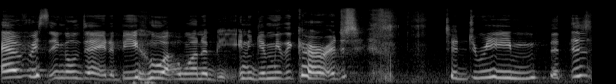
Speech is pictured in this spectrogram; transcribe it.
every single day to be who I want to be and to give me the courage to dream that this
